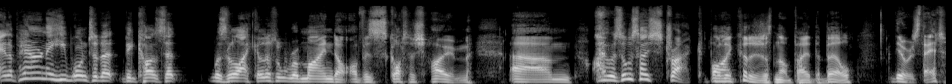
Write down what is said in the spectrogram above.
And apparently, he wanted it because it was like a little reminder of his Scottish home. Um, I was also struck by. Well, he could have just not paid the bill. There is that.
